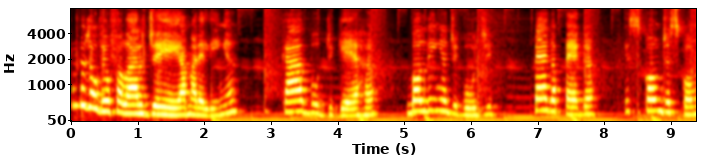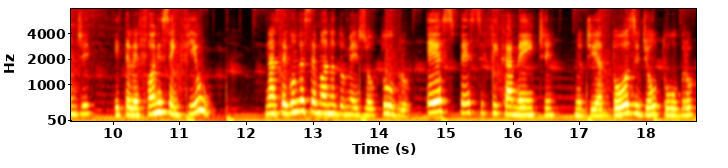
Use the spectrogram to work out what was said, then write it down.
Você já ouviu falar de amarelinha, cabo de guerra, bolinha de gude, pega-pega, esconde-esconde e telefone sem fio? Na segunda semana do mês de outubro, especificamente no dia 12 de outubro,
